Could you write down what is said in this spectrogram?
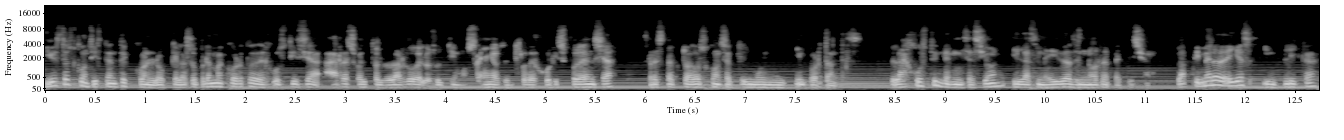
Y esto es consistente con lo que la Suprema Corte de Justicia ha resuelto a lo largo de los últimos años dentro de jurisprudencia respecto a dos conceptos muy importantes, la justa indemnización y las medidas de no repetición. La primera de ellas implica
